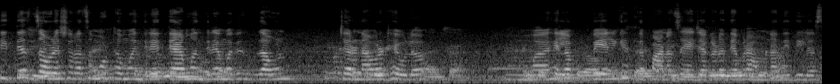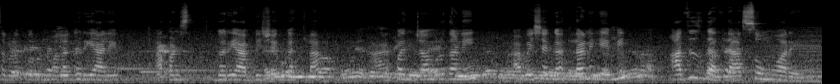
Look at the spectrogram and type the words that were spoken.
तिथेच जवळेश्वराचं मोठं मंदिर आहे. त्या मंदिरामध्ये जाऊन चरणावर ठेवलं. मग ह्याला बेल घेतलं पानाचं ह्याच्याकडं त्या ब्राह्मणाने दिलं सगळं करून मला घरी आले. आपण घरी अभिषेक घातला. पंचामृत आणि अभिषेक घातला आणि हे मी आजच घातलं. आज सोमवार आहे.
